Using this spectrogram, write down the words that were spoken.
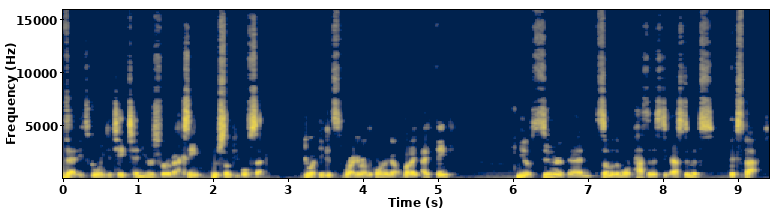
that it's going to take 10 years for a vaccine, which some people have said. Do I think it's right around the corner? No. But I, I think, you know, sooner than some of the more pessimistic estimates expect,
